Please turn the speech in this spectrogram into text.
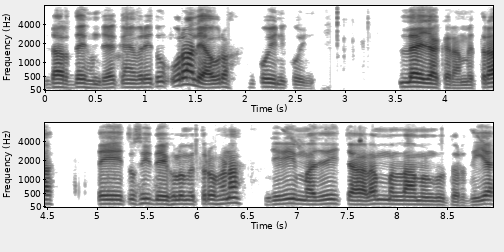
ਡਰਦੇ ਹੁੰਦੇ ਆ ਕੈਮਰੇ ਤੋਂ। ਉਰਾਂ ਲਿਆ, ਉਰਾਂ। ਕੋਈ ਨਹੀਂ ਕੋਈ ਨਹੀਂ ਲੈ ਜਾ ਕਰਾਂ ਮਿੱਤਰਾ। ਤੇ ਤੁਸੀਂ ਦੇਖ ਲਓ ਮਿੱਤਰੋ ਹਨਾ, ਜਿਹੜੀ ਮੱਝ ਦੀ ਚਾਲ ਆ, ਮੱਲਾ ਵਾਂਗੂ ਤੁਰਦੀ ਹੈ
